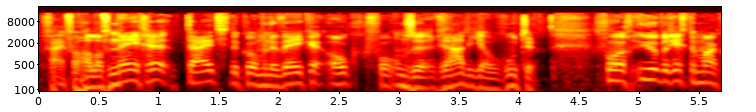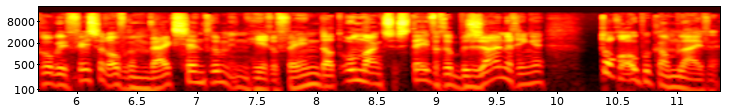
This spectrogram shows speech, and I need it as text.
Vijf voor half negen, tijd de komende weken ook voor onze radioroute. Vorig uur berichtte Mark Robin Visser over een wijkcentrum in Heerenveen... dat ondanks stevige bezuinigingen toch open kan blijven.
